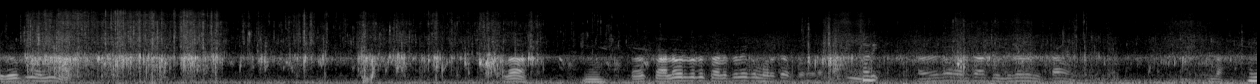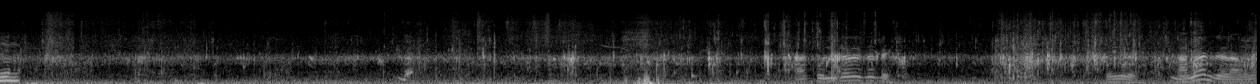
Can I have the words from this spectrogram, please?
ഇരുപത്തി എടുത്തിട്ട് സ്ഥലത്തിലേക്ക് മുറിച്ചാൽ മതി. അതിലേക്ക് കുറച്ച് ആ പുല്ലുകൾ മതി. അത് തന്നെ. ആ പുല്ലുകൾ ഇട്ടിട്ട്. എങ്ങനെ സമയം തരാം അവനെ.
